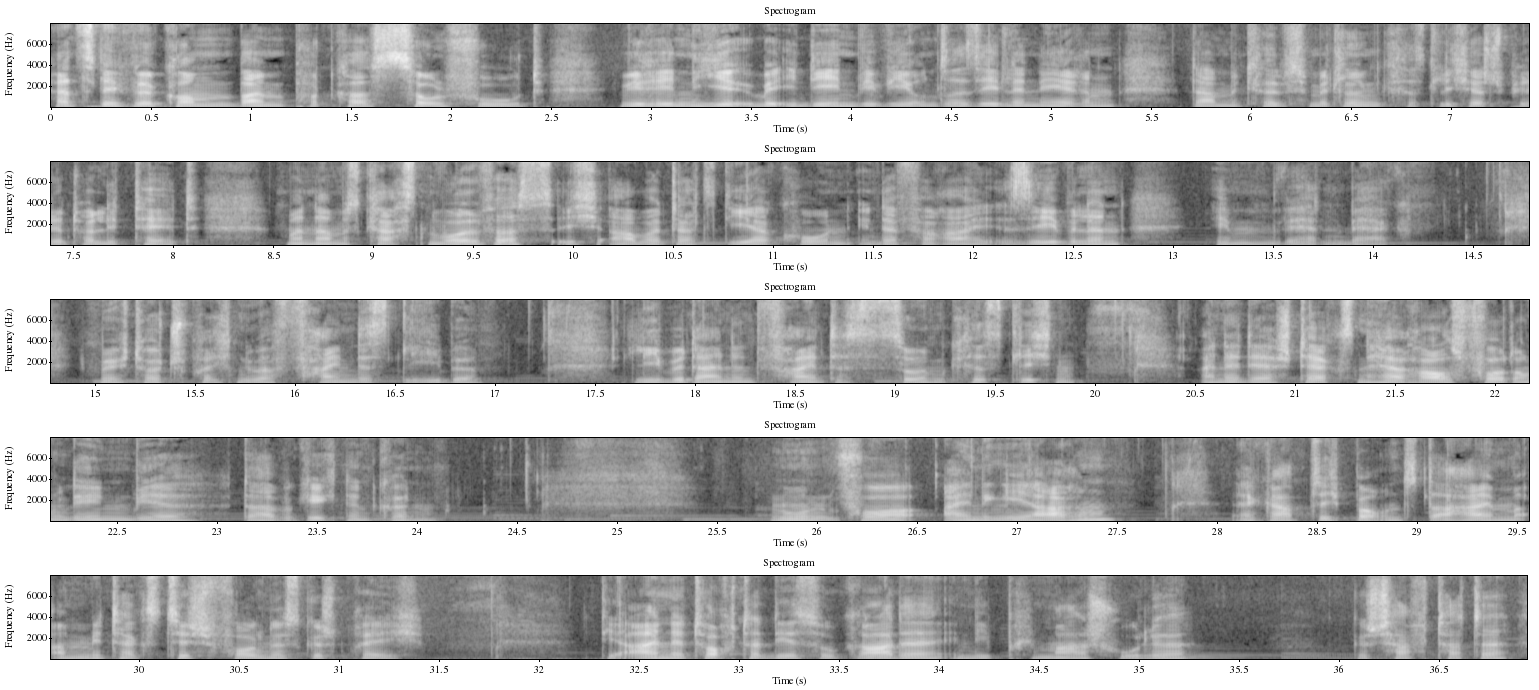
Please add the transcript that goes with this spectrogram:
Herzlich willkommen beim Podcast Soul Food. Wir reden hier über Ideen, wie wir unsere Seele nähren, damit Hilfsmitteln christlicher Spiritualität. Mein Name ist Carsten Wolfers, ich arbeite als Diakon in der Pfarrei Sevelen im Werdenberg. Ich möchte heute sprechen über Feindesliebe. Liebe deinen Feind, das ist so im Christlichen eine der stärksten Herausforderungen, denen wir da begegnen können. Nun, vor einigen Jahren ergab sich bei uns daheim am Mittagstisch folgendes Gespräch. Die eine Tochter, die es so gerade in die Primarschule geschafft hatte,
